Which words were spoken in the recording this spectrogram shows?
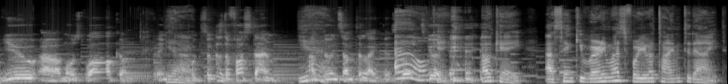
You are most welcome. Thank Yeah. you. So this is the first time Yeah. I'm doing something like this. So Oh, it's good. okay. okay. Uh, thank you very much for your time tonight.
